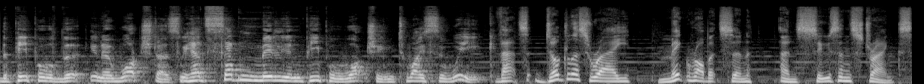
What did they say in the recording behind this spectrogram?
the people that, you know, watched us. We had 7 million people watching twice a week. That's Douglas Rae, Mick Robertson, and Susan Stranks,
